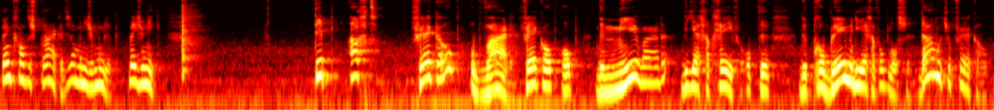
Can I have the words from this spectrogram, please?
Breng het gewoon te sprake. Het is allemaal niet zo moeilijk. Wees uniek. Tip 8. Verkoop op waarde. Verkoop op de meerwaarde die jij gaat geven. Op de, de problemen die jij gaat oplossen. Daar moet je op verkopen.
